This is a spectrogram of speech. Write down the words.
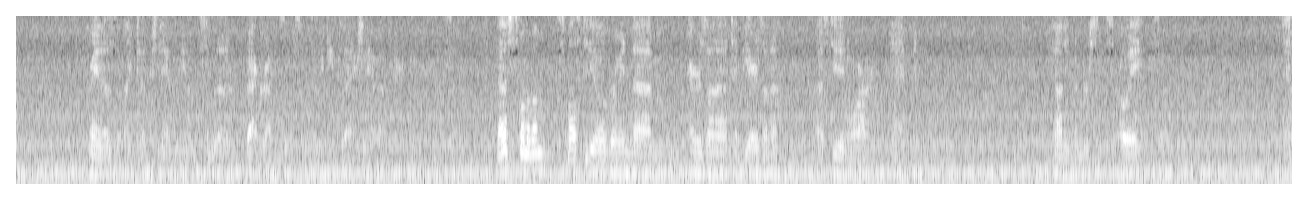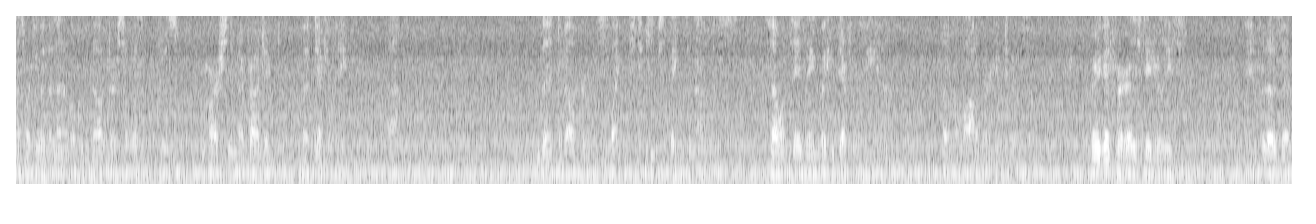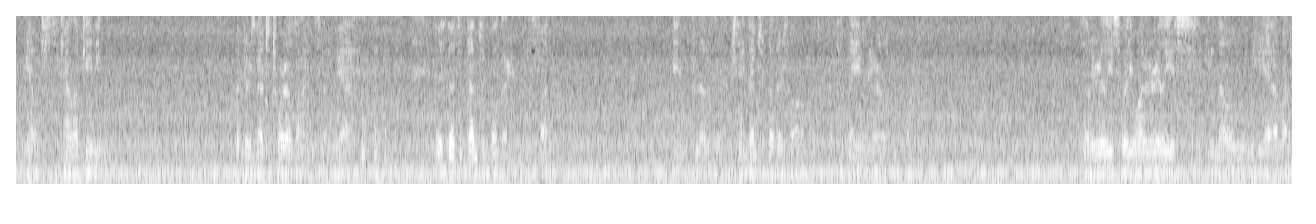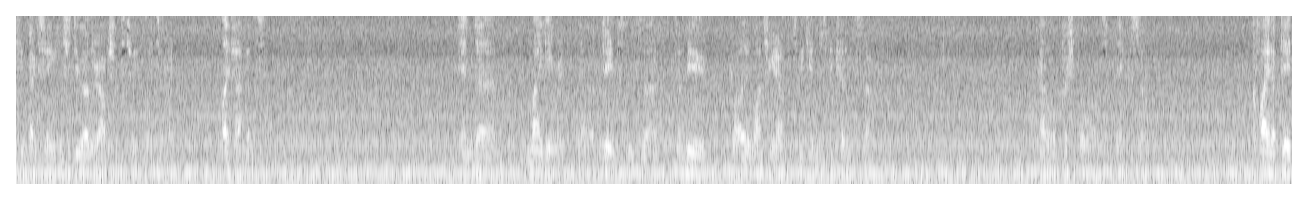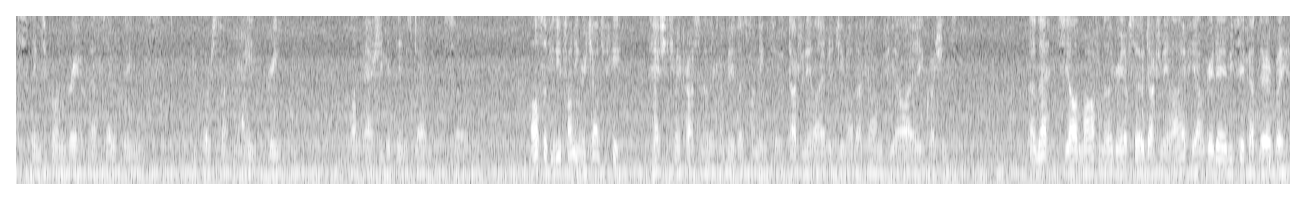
For any of those that like to understand, you know, some of the other backgrounds of some of the other games that I actually have out there. So that was just one of them. Small studio over in um, Arizona, Tempe, Arizona, uh, Studio Noir. I've been founding member since 08, so and I was working with another local developer, so it wasn't it was partially my project, but definitely um, the developer was likes to keep things anonymous. So I won't say his name, but he definitely lot of work into it. So very good for early stage release, and for those that you know just kind of love gaming. But there's no tutorials on it, so yeah. it was just a dungeon builder. It was fun. And for those that understand dungeon builders, well, that's what they really are looking for. So he released what he wanted to release, even though he had a lot of feedback saying he should do other options too. That's alright. Life happens. And uh, my game uh, updates is uh, going to be probably launching out this weekend just because uh, got a little push pull on some things. So client updates, things are going great on that side of things. People are starting to meet and greet, wanting to actually get things done. So also, if you need funding, reach out to me. I actually came across another company that does funding, so drnatelive at gmail.com if you all had any questions. Other than that, see y'all tomorrow for another great episode of Dr. Nate Live. You have a great day. Be safe out there, everybody.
